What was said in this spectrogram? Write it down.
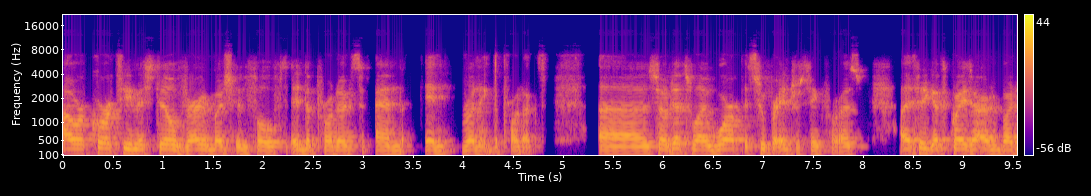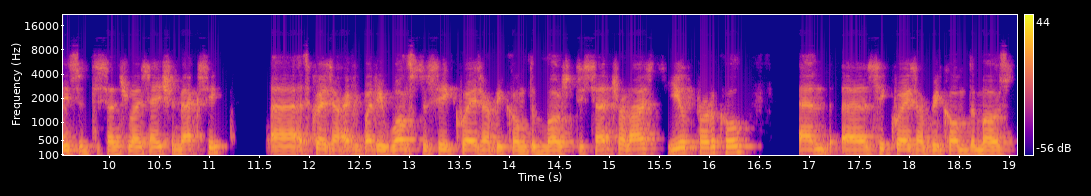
our core team is still very much involved in the product and in running the product. Uh, so that's why Warp is super interesting for us. I think at Quasar, everybody's a decentralization maxi. Uh, at Quasar, everybody wants to see Quasar become the most decentralized yield protocol and uh, see Quasar become the most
